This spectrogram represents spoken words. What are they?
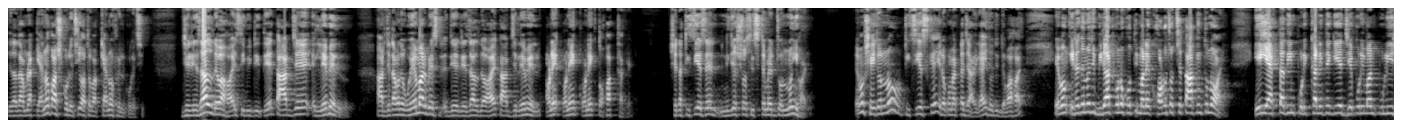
যে দাদা আমরা কেন পাশ করেছি অথবা কেন ফেল করেছি। যে রেজাল্ট দেওয়া হয় সিবিটিতে তার যে লেভেল আর যেটা আমাদের ওএমআর বেস যে রেজাল্ট দেওয়া হয়, তার যে লেভেল অনেক অনেক অনেক তফাত থাকে। সেটা টিসিএস এর নিজস্ব সিস্টেমের জন্যই হয়। এবং সেই জন্য টিসিএস কে এরকম একটা জায়গায় যদি দেওয়া হয়, এবং এটার জন্য যে বিরাট কোনো ক্ষতি মানে খরচ হচ্ছে তা কিন্তু নয়। এই একটা দিন পরীক্ষা নিতে গিয়ে যে পরিমাণ পুলিশ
